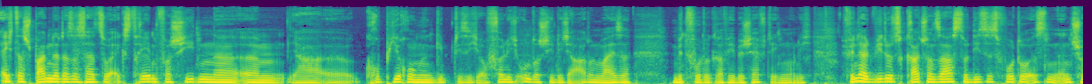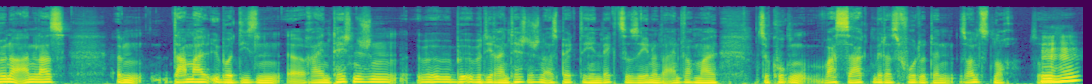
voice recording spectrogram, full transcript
echt das Spannende, dass es halt so extrem verschiedene ähm, ja, äh, Gruppierungen gibt, die sich auf völlig unterschiedliche Art und Weise mit Fotografie beschäftigen. Und ich finde halt, wie du es gerade schon sagst, so dieses Foto ist ein, ein schöner Anlass, ähm, da mal über diesen äh, rein technischen, über, über, die rein technischen Aspekte hinwegzusehen und einfach mal zu gucken, was sagt mir das Foto denn sonst noch? So. Mhm.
